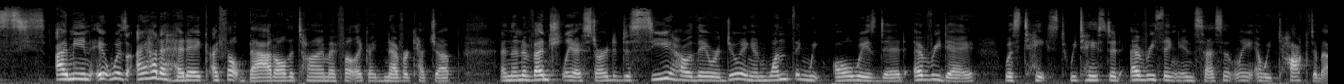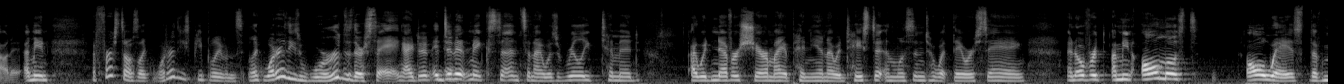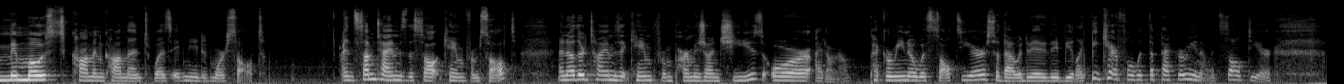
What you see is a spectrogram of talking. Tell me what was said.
I mean, it was, I had a headache. I felt bad all the time. I felt like I'd never catch up. And then eventually I started to see how they were doing. And one thing we always did every day was taste. We tasted everything incessantly and we talked about it. I mean, at first I was like, what are these people even like? What are these words they're saying? I didn't, it didn't make sense. And I was really timid. I would never share my opinion. I would taste it and listen to what they were saying. And over, I mean, almost always the most common comment was it needed more salt. And sometimes the salt came from salt, and other times it came from Parmesan cheese, or I don't know, pecorino was saltier, so that would be, be like, be careful with the pecorino, it's saltier.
